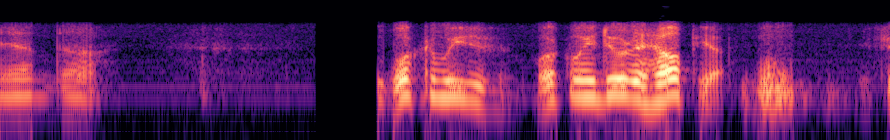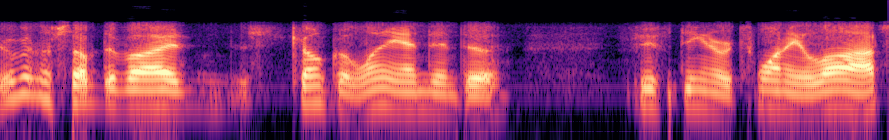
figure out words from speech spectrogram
and uh, what can we do? What can we do to help you? If you're going to subdivide this chunk of land into 15 or 20 lots,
